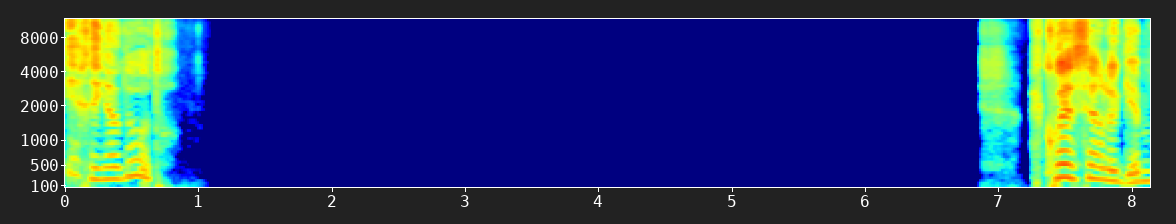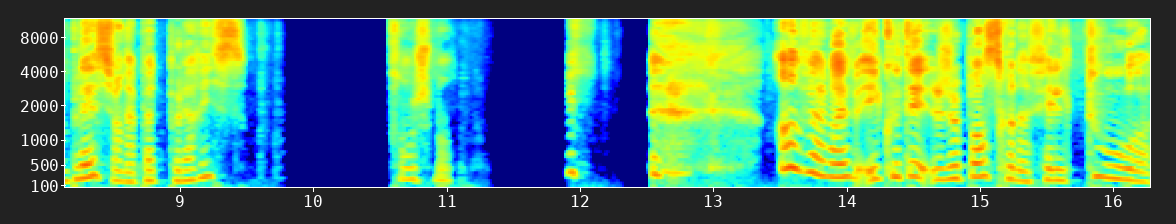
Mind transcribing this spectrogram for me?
et rien d'autre. À quoi sert le gameplay si on n'a pas de Polaris? Franchement. enfin bref, écoutez, je pense qu'on a fait le tour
